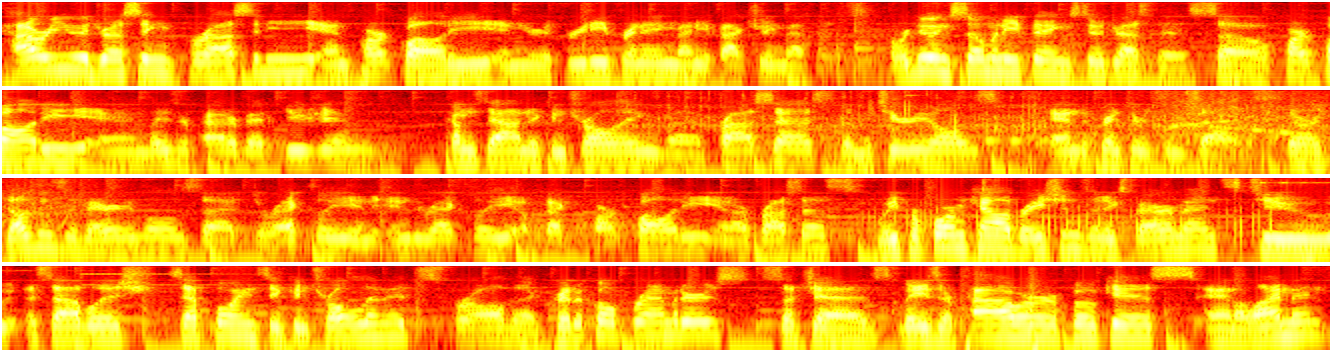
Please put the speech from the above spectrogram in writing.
how are you addressing porosity and part quality in your 3D printing manufacturing methods? We're doing so many things to address this. So part quality and laser powder bed fusion comes down to controlling the process, the materials, and the printers themselves. There are dozens of variables that directly and indirectly affect part quality in our process. We perform calibrations and experiments to establish set points and control limits for all the critical parameters, such as laser power, focus, and alignment,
